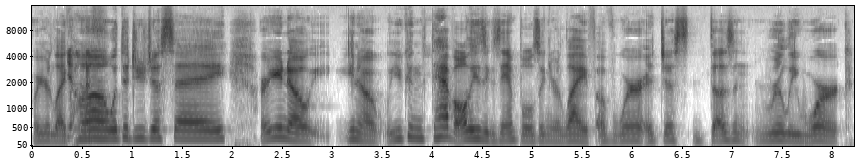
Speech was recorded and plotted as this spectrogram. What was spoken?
or you're like, Yes. "Huh, what did you just say?" Or you know, you know, you can have all these examples in your life of where it just doesn't really work.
